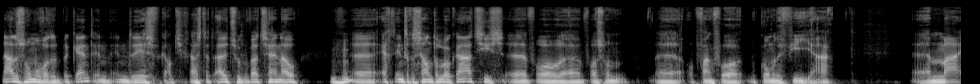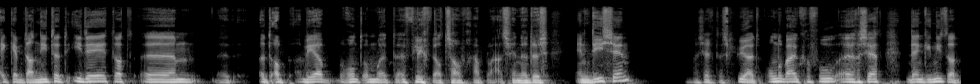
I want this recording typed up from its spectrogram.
na de zomer wordt het bekend. In, in de eerste vakantie gaan ze dat uitzoeken. Wat zijn nou mm -hmm. echt interessante locaties voor, voor zo'n opvang voor de komende vier jaar. Maar ik heb dan niet het idee dat ehm, het op, weer rondom het vliegveld zou gaan plaatsvinden. Dus in die zin, maar zeg, dat is puur uit onderbuikgevoel uh, gezegd, denk ik niet dat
